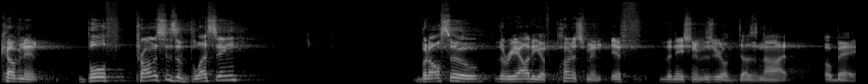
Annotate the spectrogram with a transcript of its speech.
covenant both promises of blessing, but also the reality of punishment if the nation of Israel does not obey.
